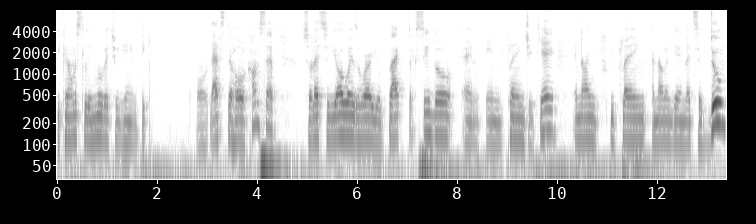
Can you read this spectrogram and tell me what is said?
you can obviously move it to game B. Or that's the whole concept. So let's say you always wear your black tuxedo and in playing GTA, and now you you playing another game. Let's say Doom.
